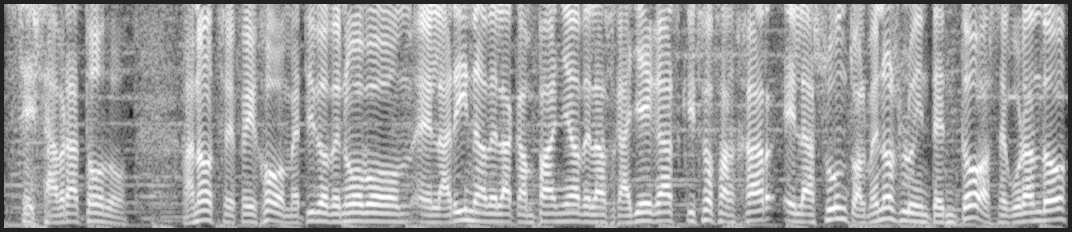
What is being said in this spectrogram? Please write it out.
se sabrá todo. Anoche, Feijó, metido de nuevo en la harina de la campaña de las gallegas, quiso zanjar el asunto, al menos lo intentó, asegurando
